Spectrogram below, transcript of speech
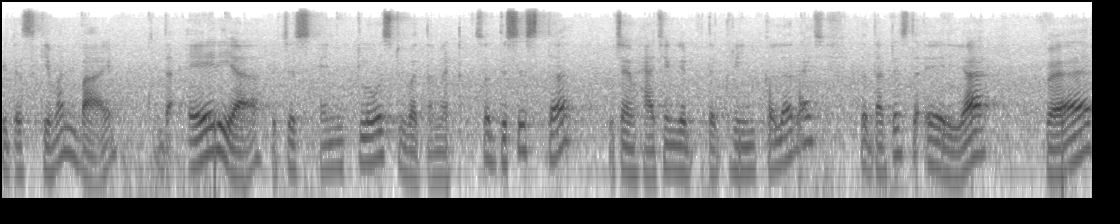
it is given by the area which is enclosed with the it so this is the which I am hatching it the green color right so that is the area where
